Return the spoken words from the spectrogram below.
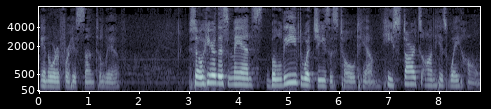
in order for his son to live. So here this man believed what Jesus told him. He starts on his way home.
